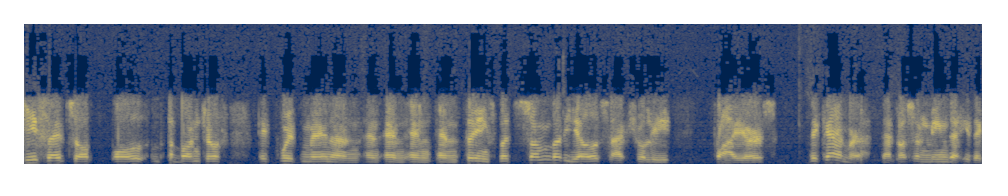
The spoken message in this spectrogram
he sets up all a bunch of equipment and, and, and, and, and things, but somebody else actually fires the camera. That doesn't mean that he, the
